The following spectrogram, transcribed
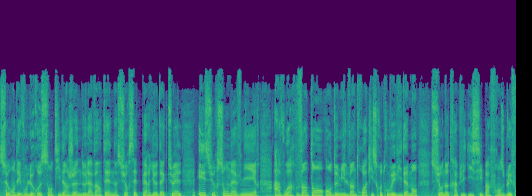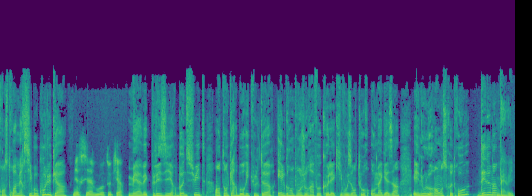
ce rendez-vous, le ressenti d'un jeune de la vingtaine sur cette période actuelle et sur son avenir. Avoir 20 ans en 2023 qui se retrouve évidemment sur notre appli ici par France Bleu et France 3. Merci beaucoup Lucas. Merci à vous en tout cas. Mais avec plaisir, bonne suite en tant qu'arboriculteur et le grand bonjour à vos collègues qui vous entourent au magasin. Et nous Laurent, on se retrouve dès demain. Ben oui.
